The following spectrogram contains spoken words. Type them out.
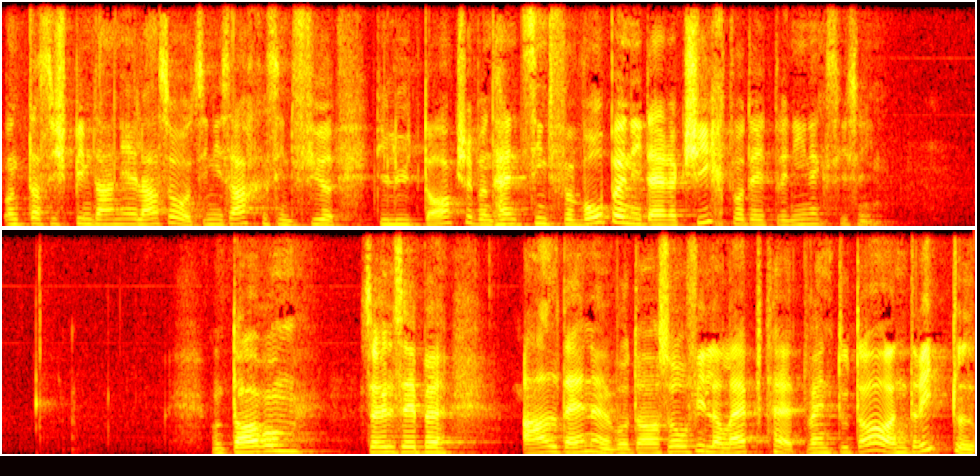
Und das ist beim Daniel auch so. Seine Sachen sind für die Leute da geschrieben und sind verwoben in dieser Geschichte, die dort drin waren. Und darum soll es eben all denen, die da so viel erlebt haben, wenn du da ein Drittel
